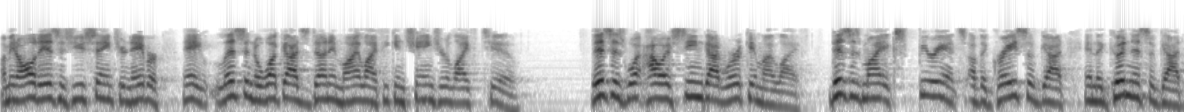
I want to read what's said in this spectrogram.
I mean, all it is is you saying to your neighbor, hey, listen to what God's done in my life. He can change your life too. This is what, how I've seen God work in my life. This is my experience of the grace of God and the goodness of God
